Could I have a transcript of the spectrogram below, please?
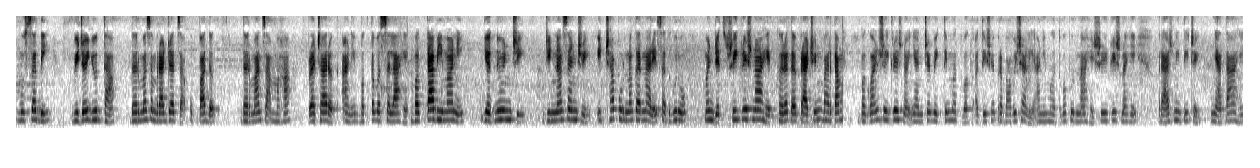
मुत्सद्दी विजययुद्धा धर्मसाम्राज्याचा उत्पादक धर्माचा महाप्रचारक आणि भक्तवत्सल आहे. भक्ताभिमानी यज्ञूंची जिन्नासांची इच्छा पूर्ण करणारे सद्गुरू म्हणजेच श्रीकृष्ण आहेत. खरं तर प्राचीन भारता भगवान श्रीकृष्ण यांचे व्यक्तिमत्व अतिशय प्रभावशाली आणि महत्त्वपूर्ण आहे. श्रीकृष्ण हे राजनीतीचे ज्ञाता आहे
